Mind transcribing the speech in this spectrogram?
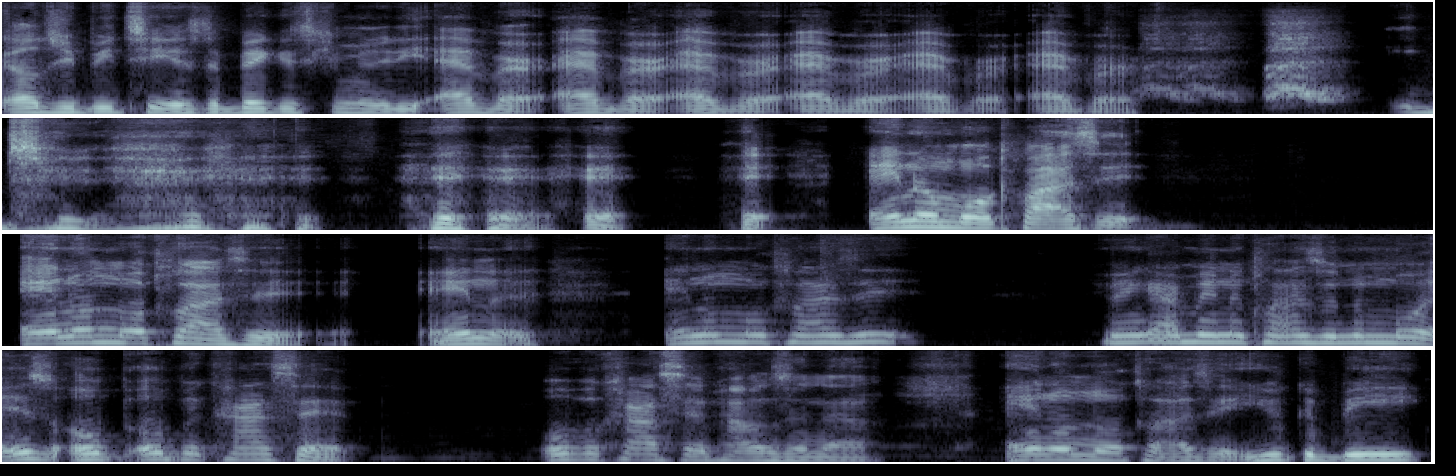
LGBT is the biggest community ever, ever, ever, ever, ever, ever. ain't no more closet. Ain't no more closet. Ain't no, ain't no more closet. You ain't got me in the closet no more. It's open, open concept. Open concept housing now. Ain't no more closet. You could be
